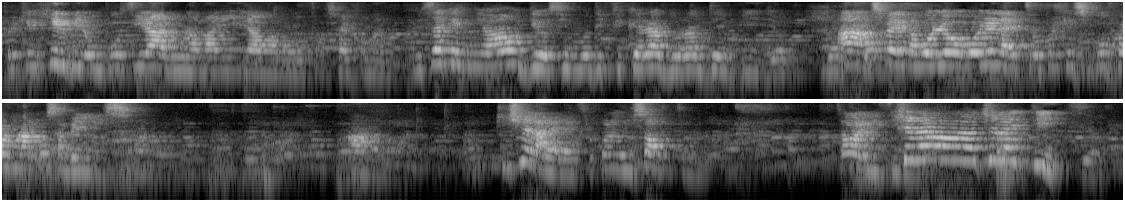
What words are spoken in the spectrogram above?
Perché Kirby non può tirare una vaniglia alla volta, sai com'è? Mi sa che il mio audio si modificherà durante il video. perché- Ah, aspetta, voglio, voglio elettro perché si può fare una cosa bellissima. Ah. Chi ce l'ha elettro? Quello di sotto? Togliti. Ce l'ha, ce l'ha il tizio.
